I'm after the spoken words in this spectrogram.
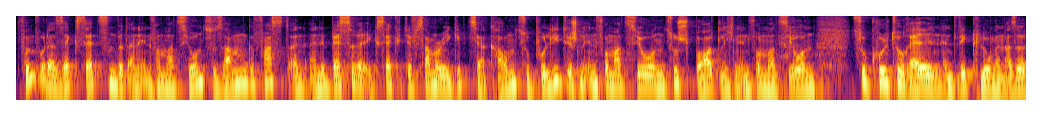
fünf oder sechs Sätzen wird eine Information zusammengefasst. eine bessere Executive Summary gibt es ja kaum zu politischen Informationen, zu sportlichen Informationen, zu kulturellen Entwicklungen. Also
